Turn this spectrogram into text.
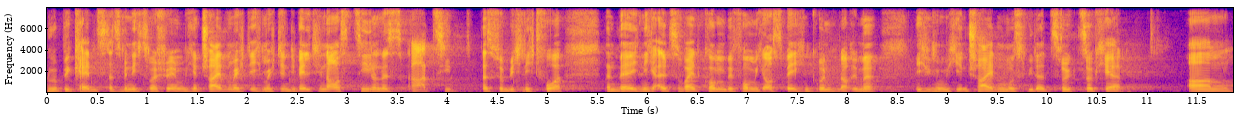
nur begrenzt. Also wenn ich zum Beispiel mich entscheiden möchte, ich möchte in die Welt hinausziehen und das Rad zieht das für mich nicht vor, dann werde ich nicht allzu weit kommen, bevor mich aus welchen Gründen auch immer ich mich entscheiden muss, wieder zurückzukehren. Ähm,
